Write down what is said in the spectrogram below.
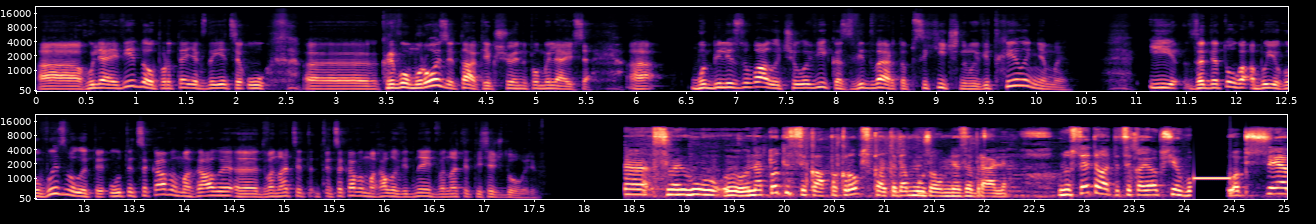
а, гуляє відео про те, як здається, у е, Кривому Розі, так, якщо я не помиляюся, а, мобілізували чоловіка з відверто психічними відхиленнями. І задля того, аби його визволити, у ТЦК вимагали е, 12, ТЦК вимагало від неї 12 тисяч доларів. своего э, на тот ТЦК Покровская, когда мужа у меня забрали. Но с этого ТЦК я вообще в- вообще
